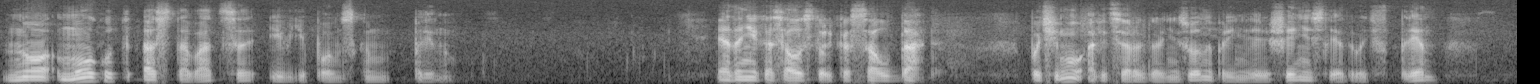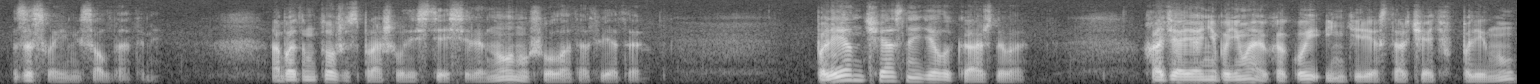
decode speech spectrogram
но могут оставаться и в японском плену. Это не касалось только солдат. Почему офицеры гарнизона приняли решение следовать в плен за своими солдатами? Об этом тоже спрашивали Стеселя, но он ушел от ответа. Плен — частное дело каждого. Хотя я не понимаю, какой интерес торчать в плену,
